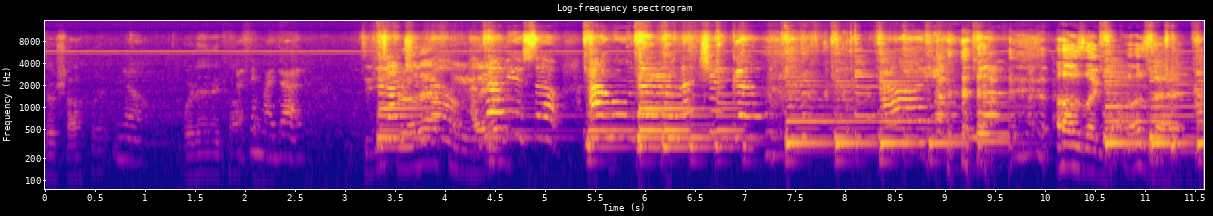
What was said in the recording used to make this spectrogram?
Throw chocolate? No, Where did it come I from? think my dad. Did you Don't throw you that know from I there? love you so I will never let you go. I I was like, what was that?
